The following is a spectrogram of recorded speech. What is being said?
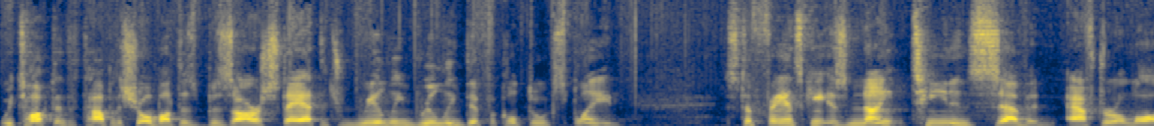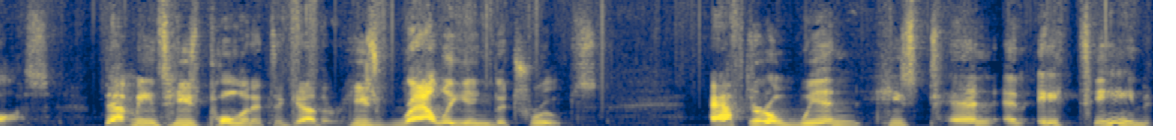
we talked at the top of the show about this bizarre stat that's really, really difficult to explain. Stefanski is 19 and 7 after a loss. That means he's pulling it together. He's rallying the troops. After a win, he's 10 and 18.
